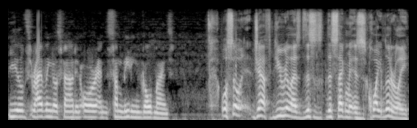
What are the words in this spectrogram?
yields rivaling those found in ore and some leading gold mines. Well, so Jeff, do you realize this is this segment is quite literally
